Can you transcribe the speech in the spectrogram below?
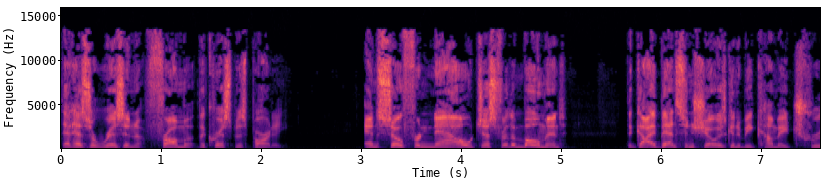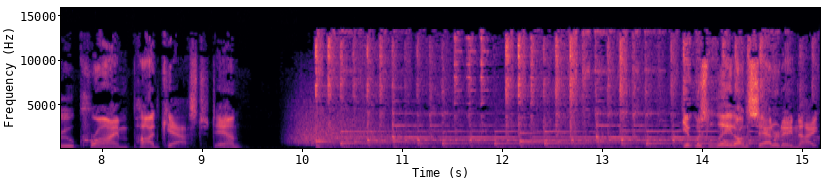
that has arisen from the Christmas party. And so for now, just for the moment, the Guy Benson Show is going to become a true crime podcast. Dan? It was late on Saturday night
